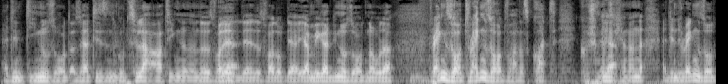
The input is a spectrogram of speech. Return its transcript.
er hat den Dinosaur, also er hat diesen Godzilla-artigen, ne? Das war ja. der, der, das war doch der, ja, mega Dinosaur, ne? Oder Dragonsword, Dragonsword war das, Gott, ich komme schon ganz durcheinander. Er hat den Dragonsword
